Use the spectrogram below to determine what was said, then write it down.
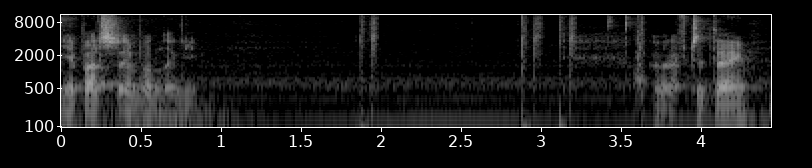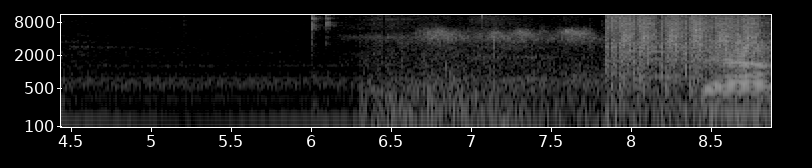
Nie patrzę pod nogi. Dobra, wczytaj. Ja.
